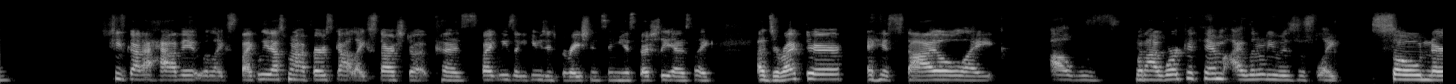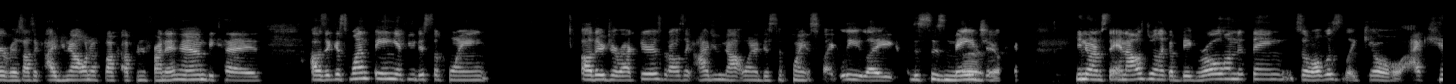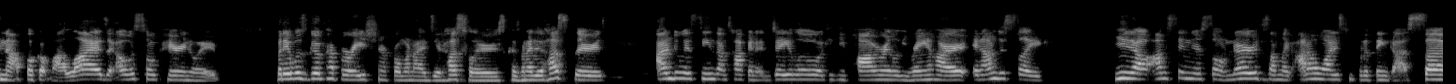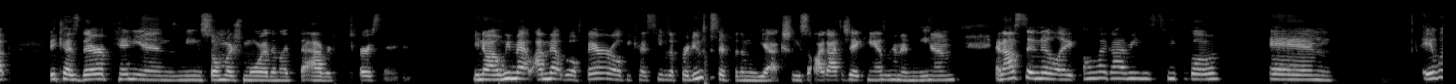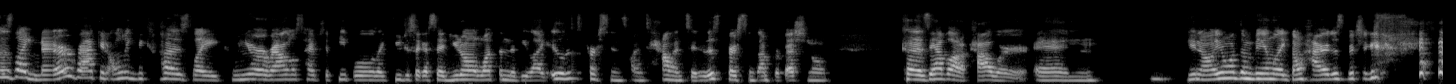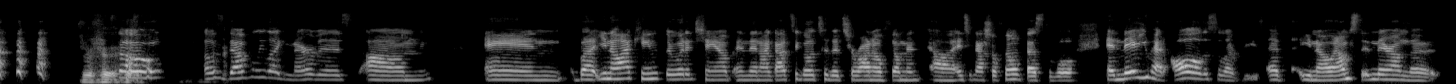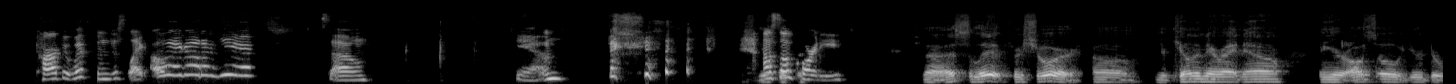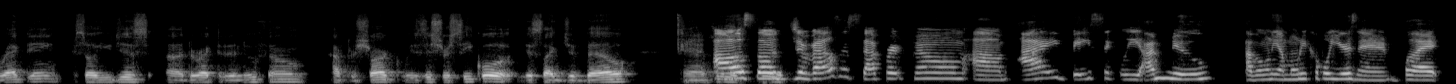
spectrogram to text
She's Gotta Have It with like Spike Lee, that's when I first got like starstruck because Spike Lee's like a huge inspiration to me, especially as like a director and his style. Like I was when I worked with him, I literally was just like so nervous. I was like, I do not want to fuck up in front of him because I was like, it's one thing if you disappoint other directors, but I was like, I do not want to disappoint Spike Lee. Like this is major. Like, you know what I'm saying? I was doing like a big role on the thing. So I was like, yo, I cannot fuck up my lives. Like I was so paranoid. But it was good preparation for when I did Hustlers. Cause when I did Hustlers, I'm doing scenes, I'm talking to J Lo, Keke Palmer, Lili Reinhart, and I'm just like, you know, I'm sitting there so nervous. I'm like, I don't want these people to think I suck because their opinions mean so much more than like the average person. You know, we met, I met Will Ferrell because he was a producer for the movie actually. So I got to shake hands with him and meet him. And I was sitting there like, oh my God, I meet these people. And it was like nerve wracking only because like when you're around those types of people, like you just like I said, you don't want them to be like, oh, this person's untalented, or this person's unprofessional, because they have a lot of power. And you know, you don't want them being like, don't hire this bitch again. so I was definitely like nervous. Um, and but you know, I came through with a champ, and then I got to go to the Toronto Film uh, International Film Festival, and there you had all the celebrities, at you know, and I'm sitting there on the carpet with them, just like, oh my god, I'm here. So, yeah, I was so corny. No, that's lit for sure. Um, you're killing it right now, and you're also you're directing. So you just uh, directed a new film after Shark. Was this your sequel? It's like Javel. And oh, so Javel's a separate film. Um, I basically I'm new. I've only I'm only a couple years in, but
